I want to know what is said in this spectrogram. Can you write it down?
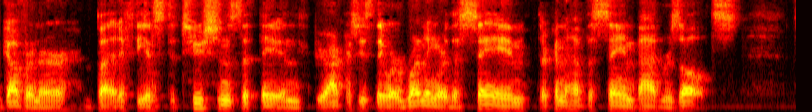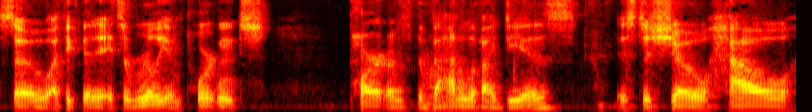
governor. But if the institutions that they and bureaucracies they were running were the same, they're going to have the same bad results. So I think that it's a really important part of the battle of ideas is to show how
